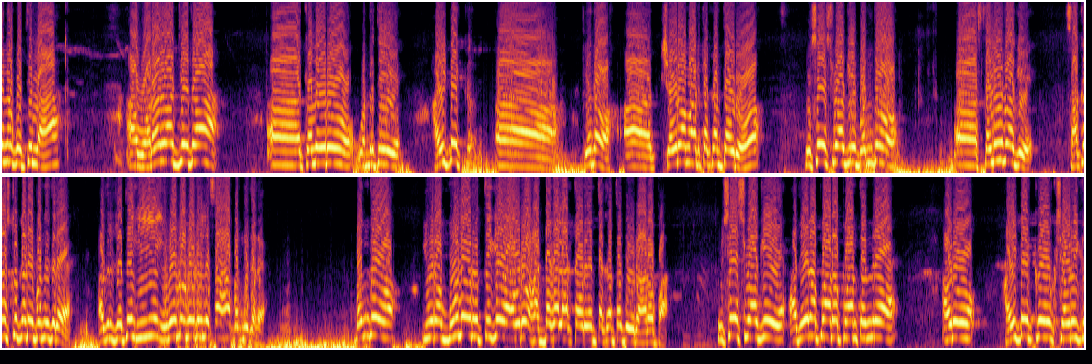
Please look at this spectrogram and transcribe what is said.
ಏನೋ ಗೊತ್ತಿಲ್ಲ, ಆ ಹೊರ ರಾಜ್ಯದ ಕೆಲವರು ಒಂದು ರೀತಿ ಹೈಟೆಕ್ ಏನೋ ಕ್ಷೌರ ಮಾಡ್ತಕ್ಕಂಥವ್ರು ವಿಶೇಷವಾಗಿ ಬಂದು ಸ್ಥಳೀಯವಾಗಿ ಸಾಕಷ್ಟು ಕಡೆ ಬಂದಿದ್ದಾರೆ. ಅದ್ರ ಜೊತೆಗೆ ಈ ಯುವಮಗೋಡಿಲು ಸಹ ಬಂದಿದ್ದಾರೆ. ಬಂದು ಇವರ ಮೂಲ ವೃತ್ತಿಗೆ ಅವರು ಅಡ್ಡಗಾಲಾಗ್ತಾವ್ರೆ ಅಂತಕ್ಕಂಥದ್ದು ಇವರ ಆರೋಪ. ವಿಶೇಷವಾಗಿ ಅದೇನಪ್ಪ ಆರೋಪ ಅಂತಂದ್ರೆ, ಅವರು ಹೈಟೆಕ್ ಕ್ಷೌರಿಕ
